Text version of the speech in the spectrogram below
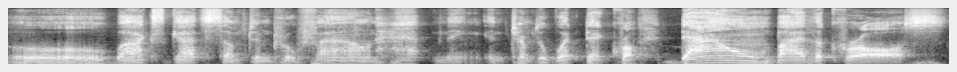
oh, Bach's got something profound happening in terms of what that cross, down by the cross.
